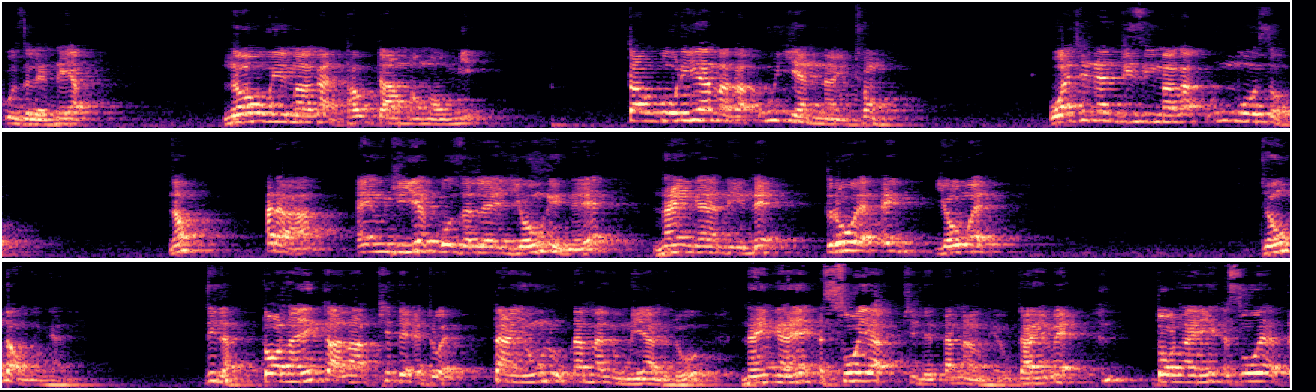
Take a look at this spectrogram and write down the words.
ကိုယ်စားလှယ်နှစ်ယောက်နော်ဝေမှာကဒေါက်တာမောင်မောင်မြင့်တောင်ကိုရီးယားမှာကဦးရန်နိုင်ထွန်းဝါရှင်တန် DC မှာကဦးမိုးစောနော်အဲ့ဒါ NUG ရဲ့ကိုယ်စားလှယ်ရုံးတွေနဲ့နိုင်ငံတွေနဲ့သူတို့ရဲ့အဲ့ရုံးရဲ့ရုံးတောင်ဝင်ခံတွေ သိလားတော်လိုင်းကာလဖြစ်တဲ့အတွက်တန်ယုံလို့တတ်မှတ်လို့မရတယ်လို့နိုင်ငံရဲ့အစိုးရဖြစ်တဲ့တတ်မှတ်လို့မရဘူးဒါပေမဲ့တော်လိုင်းရဲ့အစိုးရတ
